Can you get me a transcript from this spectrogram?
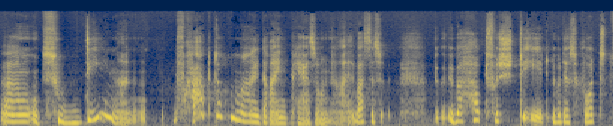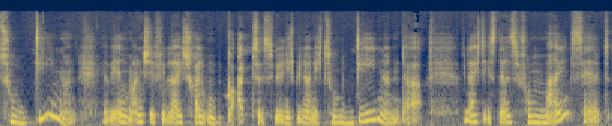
äh, zu dienen. Frag doch mal dein Personal, was es überhaupt versteht, über das Wort zu dienen. Da werden manche vielleicht schreien, um Gottes Willen, ich bin ja nicht zum Dienen da. Vielleicht ist das vom Mindset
